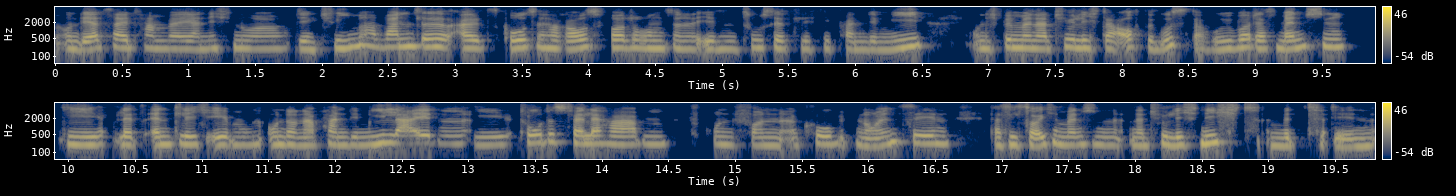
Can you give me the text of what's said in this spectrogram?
Und derzeit haben wir ja nicht nur den Klimawandel als große Herausforderung, sondern eben zusätzlich die Pandemie. Und ich bin mir natürlich da auch bewusst darüber, dass Menschen die letztendlich eben unter einer Pandemie leiden, die Todesfälle haben aufgrund von äh, Covid-19, dass sich solche Menschen natürlich nicht mit den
